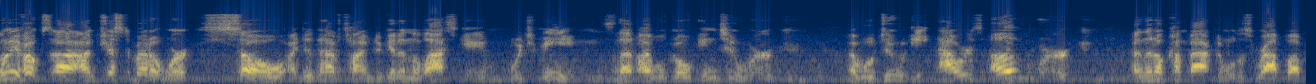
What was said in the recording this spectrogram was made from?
Okay, folks, uh, I'm just about at work, so I didn't have time to get in the last game, which means that I will go into work. I will do eight hours of work, and then I'll come back and we'll just wrap up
